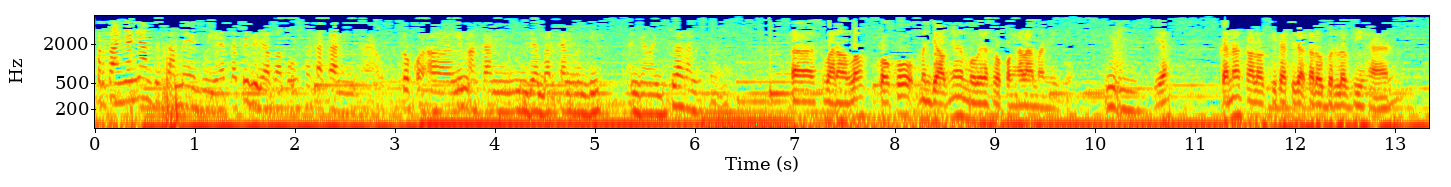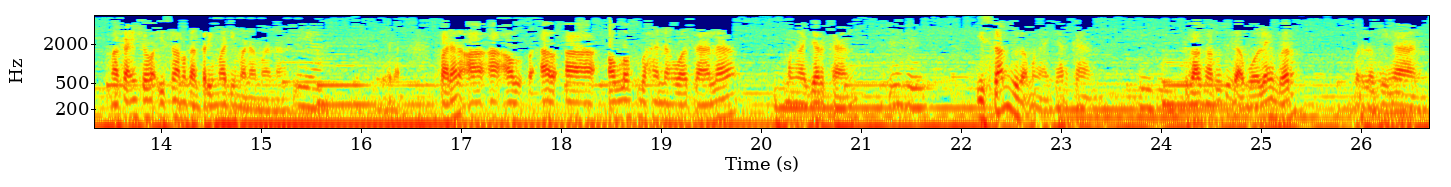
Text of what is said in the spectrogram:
pertanyaannya hampir sama ya Bu ya, tapi tidak apa-apa Ustaz akan Koko uh, Lim akan menjabarkan lebih panjang lagi. Silakan Ustaz uh, subhanallah Koko menjawabnya soal pengalaman itu mm -hmm. ya karena kalau kita tidak terlalu berlebihan maka insya Allah Islam akan terima di mana-mana iya. ya. padahal Allah subhanahu wa taala mengajarkan mm -hmm. Islam juga mengajarkan mm -hmm. segala satu tidak boleh ber berlebihan.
